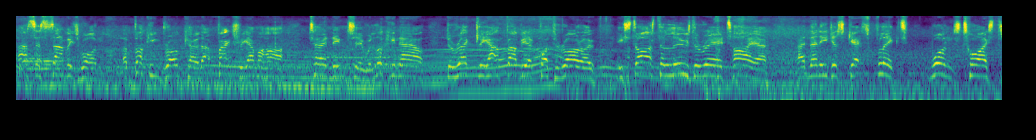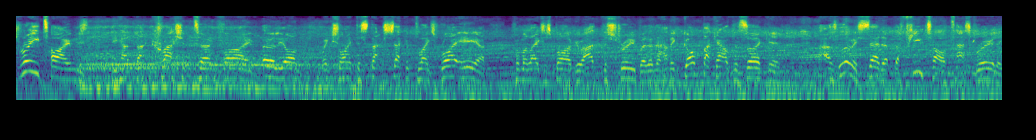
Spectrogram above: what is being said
That's a savage one. A bucking Bronco that factory Yamaha turned into. We're looking now directly at Fabio Quartararo. He starts to lose the rear tyre and then he just gets flicked once, twice, three times. He had that crash at turn five early on when trying to snatch second place right here from Aleix Espargaro at the Strubben and then having gone back out of the circuit as Lewis said, a futile task really.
